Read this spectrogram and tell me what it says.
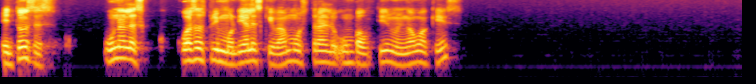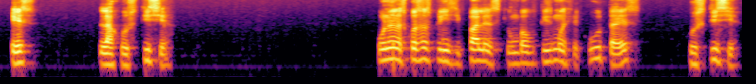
Entonces, una de las cosas primordiales que va a mostrar un bautismo en agua que es, es la justicia. Una de las cosas principales que un bautismo ejecuta es justicia.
